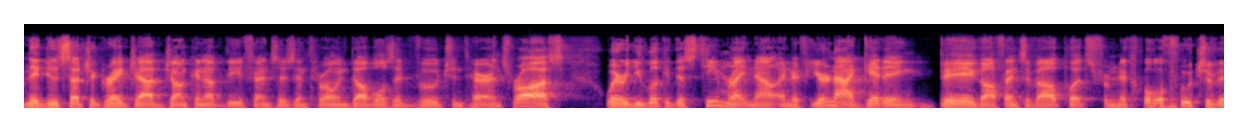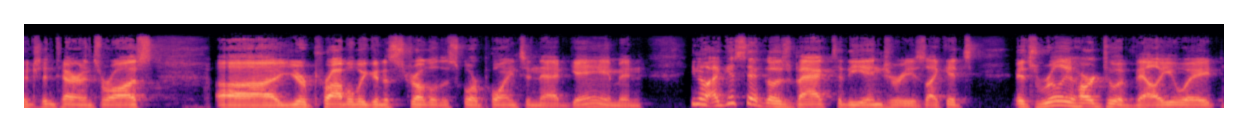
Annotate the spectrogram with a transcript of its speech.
they do such a great job junking up defenses and throwing doubles at Vooch and Terrence Ross. Where you look at this team right now, and if you're not getting big offensive outputs from Nikola Vucevic and Terrence Ross, uh, you're probably going to struggle to score points in that game. And you know, I guess that goes back to the injuries. Like it's it's really hard to evaluate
